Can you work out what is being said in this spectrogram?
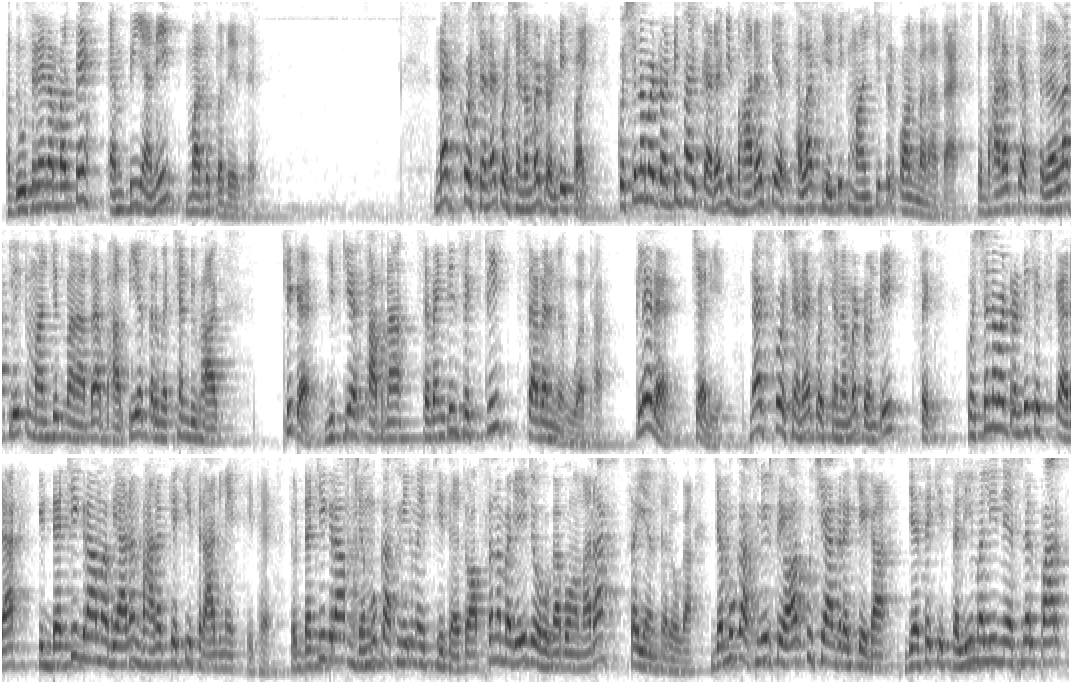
दूसरे नंबर पे एमपी यानी मध्य प्रदेश है। नेक्स्ट क्वेश्चन है question number twenty five question number twenty five कह रहा है कि भारत के स्थलाकृतिक मानचित्र कौन बनाता है? तो भारत के स्थलाकृत मानचित्र बनाता है भारतीय सर्वेक्षण विभाग, ठीक है, जिसकी स्थापना 1767 में हुआ था। क्लियर है चलिए नेक्स्ट क्वेश्चन है question number twenty six question number twenty six कह रहा है कि डची ग्राम अभ्यारण भारत के किस राज्य में स्थित है? तो डची ग्राम जम्मू कश्मीर में स्थित है तो ऑप्शन नंबर ए जो होगा वो हमारा सही आंसर होगा। जम्मू कश्मीर से और कुछ याद रखिएगा, जैसे कि Salim Ali national park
